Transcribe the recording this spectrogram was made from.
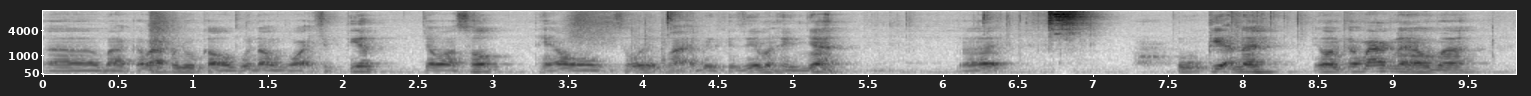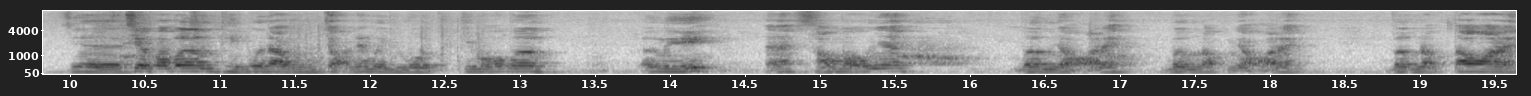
À, và các bác có nhu cầu vui lòng gọi trực tiếp cho shop theo số điện thoại bên phía dưới màn hình nhá. Đấy. phụ kiện này. Thế còn các bác nào mà chưa có bơm thì vui lòng chọn cho mình một cái mẫu bơm ưng ý. À, 6 mẫu nhá. Bơm nhỏ này bơm lọc nhỏ này bơm lọc to này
